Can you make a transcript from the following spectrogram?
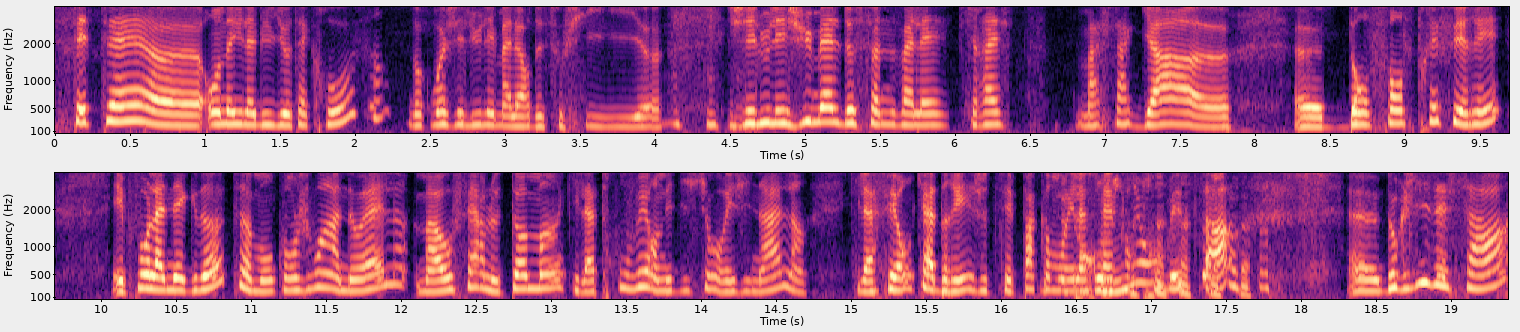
c'était, euh, on a eu la bibliothèque rose, donc moi j'ai lu Les Malheurs de Sophie, euh, j'ai lu Les Jumelles de Sun Valley, qui reste ma saga euh, d'enfance préférée. Et pour l'anecdote, mon conjoint à Noël m'a offert le tome 1 qu'il a trouvé en édition originale, qu'il a fait encadrer, je ne sais pas comment il a fait mignon. pour trouver ça. Euh, donc je lisais ça,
